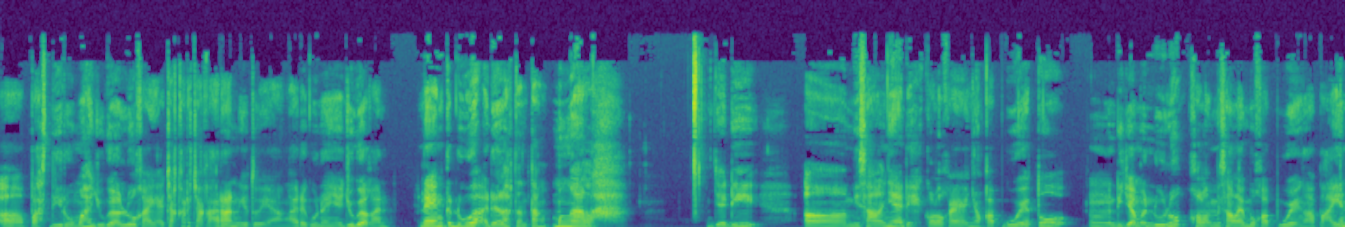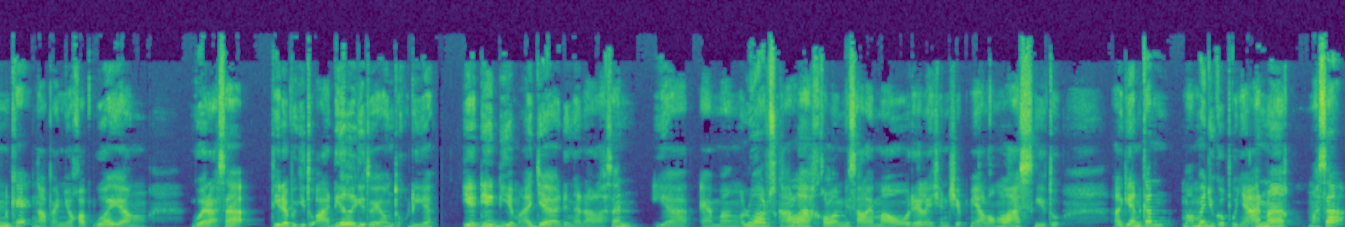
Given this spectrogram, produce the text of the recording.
uh, pas di rumah juga lu kayak cakar-cakaran gitu ya, nggak ada gunanya juga kan. Nah yang kedua adalah tentang mengalah. Jadi uh, misalnya deh kalau kayak nyokap gue tuh mm, di zaman dulu kalau misalnya bokap gue ngapain kek, ngapain nyokap gue yang gue rasa tidak begitu adil gitu ya untuk dia ya dia diem aja dengan alasan ya emang lu harus kalah kalau misalnya mau relationshipnya long last gitu. Lagian kan mama juga punya anak. Masa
